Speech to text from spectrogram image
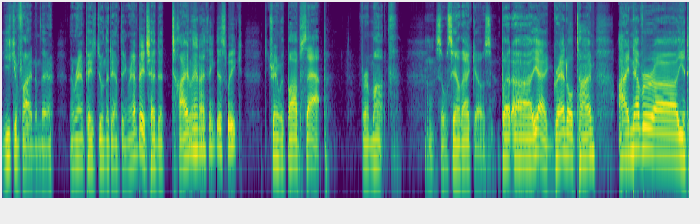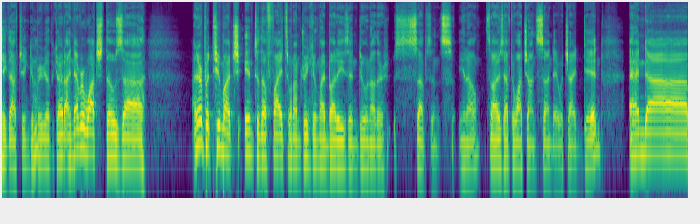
you can find him there. And Rampage doing the damn thing. Rampage head to Thailand, I think, this week to train with Bob Sapp for a month. So we'll see how that goes. But uh, yeah, grand old time. I never uh, you can take that off, Jane. Can bring me up the card. I never watched those uh I never put too much into the fights when I'm drinking with my buddies and doing other substance, you know. So I always have to watch on Sunday, which I did. And uh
